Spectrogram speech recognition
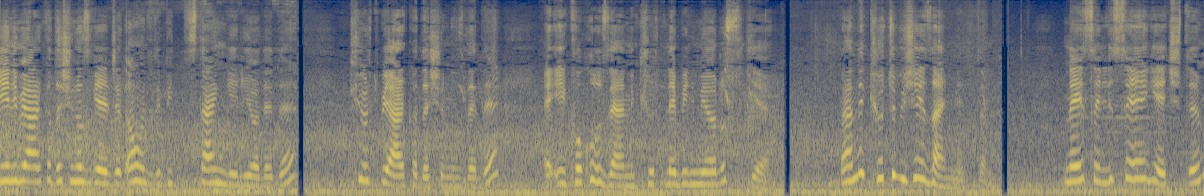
yeni bir arkadaşınız gelecek ama dedi Bitlis'ten geliyor dedi. Kürt bir arkadaşınız dedi. E, ilkokuluz yani Kürt ne bilmiyoruz ki. Ben de kötü bir şey zannettim. Neyse liseye geçtim.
